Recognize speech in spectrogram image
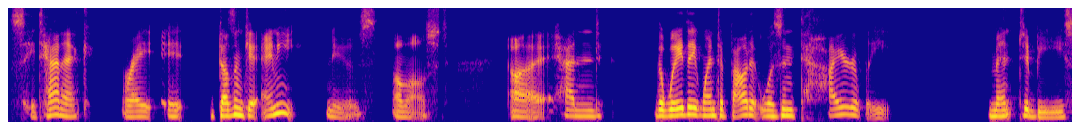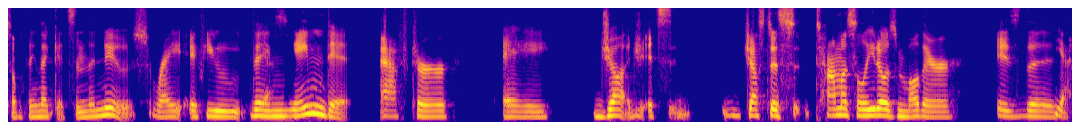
satanic, right? It doesn't get any news almost. Uh, and the way they went about it was entirely meant to be something that gets in the news, right? If you they yes. named it after a judge, it's Justice Thomas Alito's mother is the yeah.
